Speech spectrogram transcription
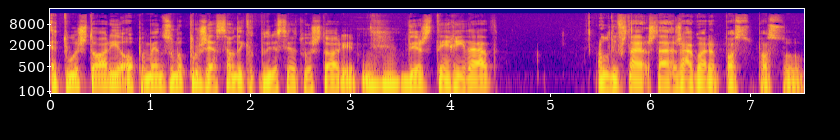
a tua história, ou pelo menos uma projeção daquilo que poderia ser a tua história, desde tenra idade O livro está, está, já agora posso posso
